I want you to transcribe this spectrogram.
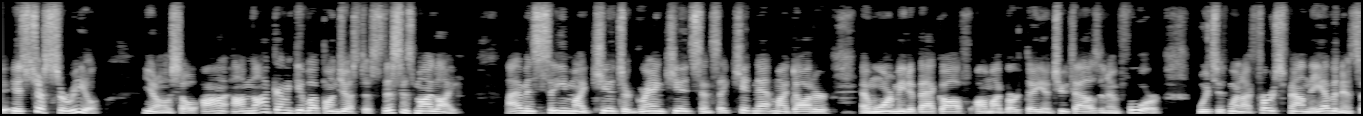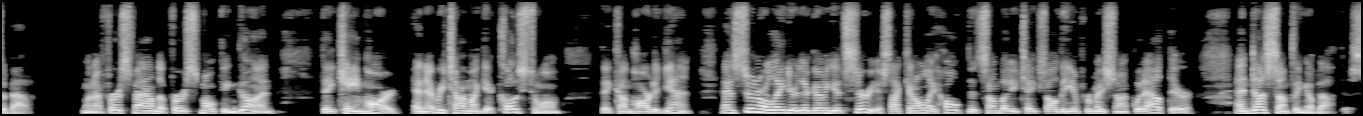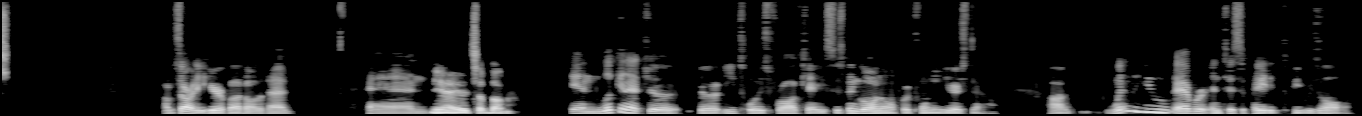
it's just surreal. You know, so I, I'm not going to give up on justice. This is my life. I haven't seen my kids or grandkids since they kidnapped my daughter and warned me to back off on my birthday in 2004, which is when I first found the evidence about it. When I first found the first smoking gun, they came hard. And every time I get close to them, they come hard again. And sooner or later, they're going to get serious. I can only hope that somebody takes all the information I put out there and does something about this. I'm sorry to hear about all of that. And yeah, it's a bummer. And looking at your your eToys fraud case, it's been going on for 20 years now. Uh, when do you ever anticipate it to be resolved?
